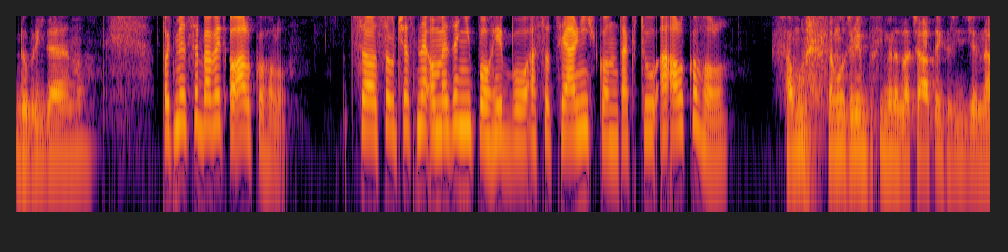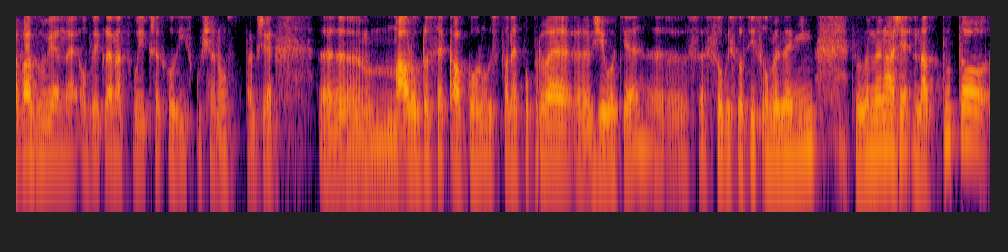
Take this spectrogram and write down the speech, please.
Dobrý den. Pojďme se bavit o alkoholu. Co současné omezení pohybu a sociálních kontaktů a alkohol? Samozřejmě musíme na začátek říct, že navazujeme obvykle na svoji předchozí zkušenost. Takže e, málo kdo se k alkoholu dostane poprvé eh, v životě e, v souvislosti s omezením. To znamená, že na tuto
